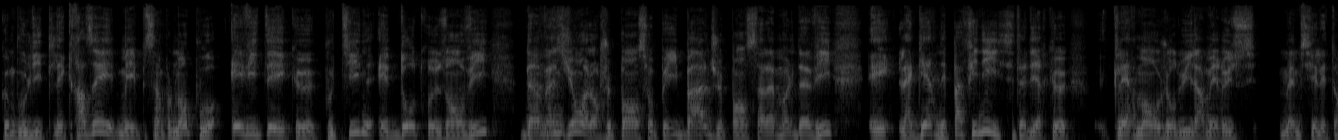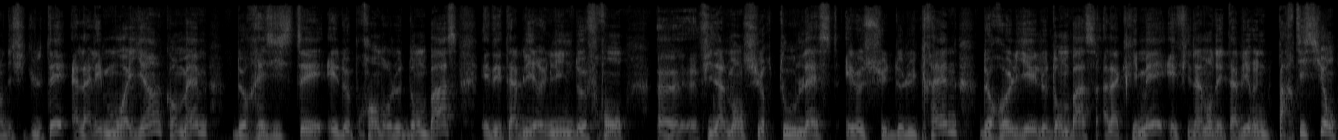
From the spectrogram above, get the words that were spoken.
comme vous le dites, l'écraser, mais simplement pour éviter que Poutine ait d'autres envies d'invasion. Alors je pense aux pays baltes, je pense à la Moldavie, et la guerre n'est pas finie. C'est-à-dire que clairement aujourd'hui, l'armée russe même si elle est en difficulté, elle a les moyens quand même de résister et de prendre le Donbass et d'établir une ligne de front euh, finalement sur tout l'est et le sud de l'Ukraine, de relier le Donbass à la Crimée et finalement d'établir une partition.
